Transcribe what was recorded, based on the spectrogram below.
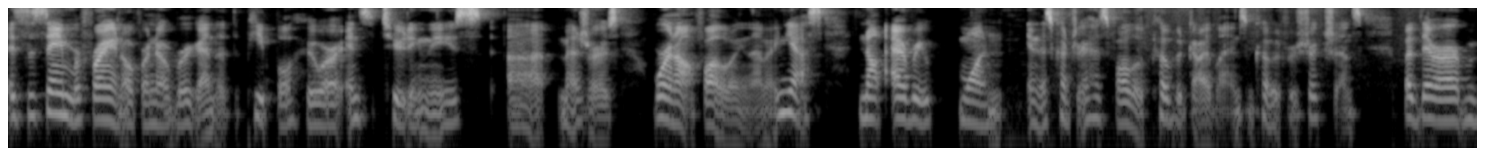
it's the same refrain over and over again that the people who are instituting these uh, measures were not following them. And yes, not everyone in this country has followed COVID guidelines and COVID restrictions, but there are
